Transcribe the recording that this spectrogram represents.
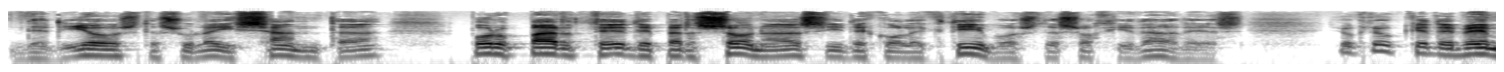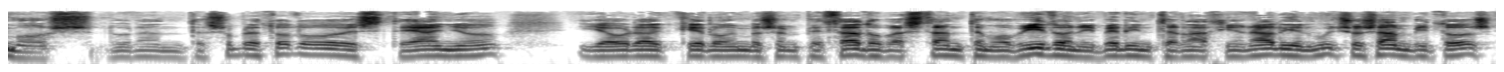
de Dios, de su ley santa, por parte de personas y de colectivos, de sociedades. Yo creo que debemos, durante sobre todo este año, y ahora que lo hemos empezado bastante movido a nivel internacional y en muchos ámbitos,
